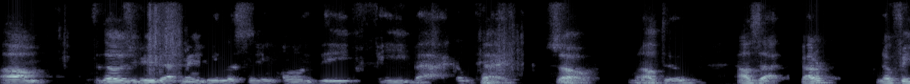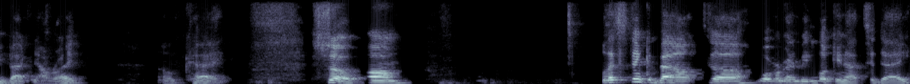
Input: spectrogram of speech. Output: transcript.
Um, for those of you that may be listening on the feedback. Okay. So, what I'll do, how's that? Better? No feedback now, right? Okay. So, um, let's think about uh, what we're going to be looking at today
